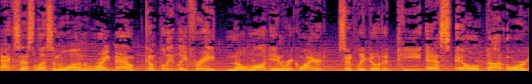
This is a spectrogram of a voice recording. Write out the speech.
Access Lesson 1 right now, completely free, no login required. Simply go to tsl.org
